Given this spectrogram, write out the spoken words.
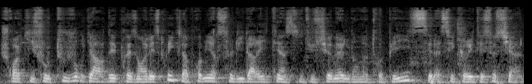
je crois qu'il faut toujours garder présent à l'esprit que la première solidarité institutionnelle dans notre pays, c'est la sécurité sociale.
